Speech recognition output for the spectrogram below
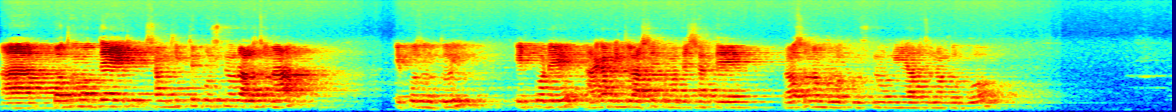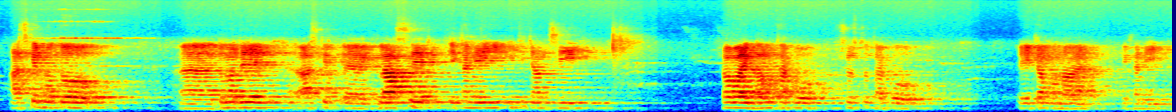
আর প্রথম অধ্যায়ের সংক্ষিপ্ত প্রশ্নের আলোচনা এ পর্যন্তই। এরপরে আগামী ক্লাসে তোমাদের সাথে রচনামূলক প্রশ্ন নিয়ে আলোচনা করব। আজকের মতো তোমাদের আজকের ক্লাসের এখানেই ইতি টানছি। সবাই ভালো থাকো, সুস্থ থাকো। এই কামনায় এখানেই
